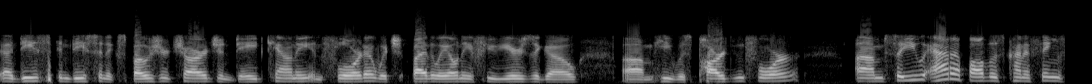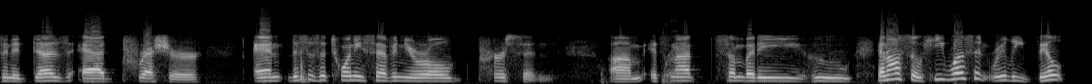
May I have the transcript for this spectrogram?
a dec- indecent exposure charge in Dade County in Florida, which, by the way, only a few years ago um, he was pardoned for. Um, so you add up all those kind of things, and it does add pressure. And this is a 27 year old person. Um, it's not somebody who, and also he wasn't really built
